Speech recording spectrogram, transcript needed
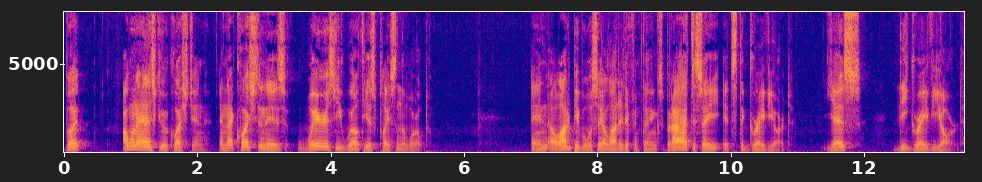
but I want to ask you a question, and that question is where is the wealthiest place in the world? And a lot of people will say a lot of different things, but I have to say it's the graveyard. Yes, the graveyard.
